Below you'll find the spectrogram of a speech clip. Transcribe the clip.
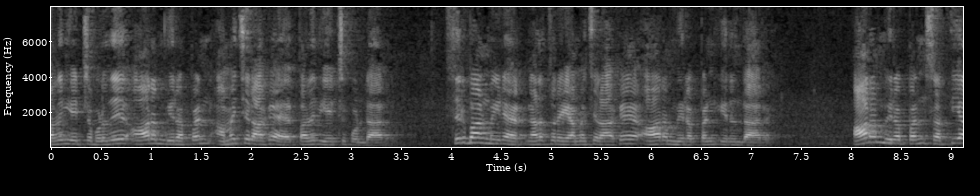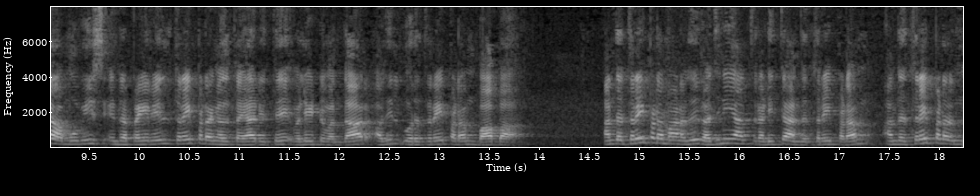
பதவியேற்ற பொழுது ஆரம் வீரப்பன் அமைச்சராக பதவியேற்றுக்கொண்டார். சிறுபான்மையினர் நலத்துறை அமைச்சராக ஆரம் வீரப்பன் இருந்தார். R M Veerappan Sathya movies என்ற பெயரில் திரைப்படங்கள் தயாரித்து வெளியிட்டு வந்தார். அதில் ஒரு திரைப்படம் பாபா. அந்த திரைப்படமானது ரஜினிகாந்த் நடித்த அந்த திரைப்படம். அந்த திரைப்படம்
